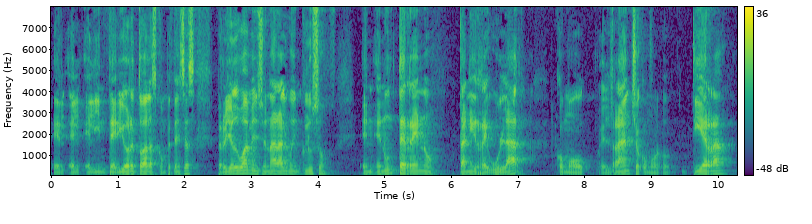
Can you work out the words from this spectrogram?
el, el- el interior de todas las competencias, pero yo les voy a mencionar algo incluso. En, en un terreno tan irregular como el rancho, como tierra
